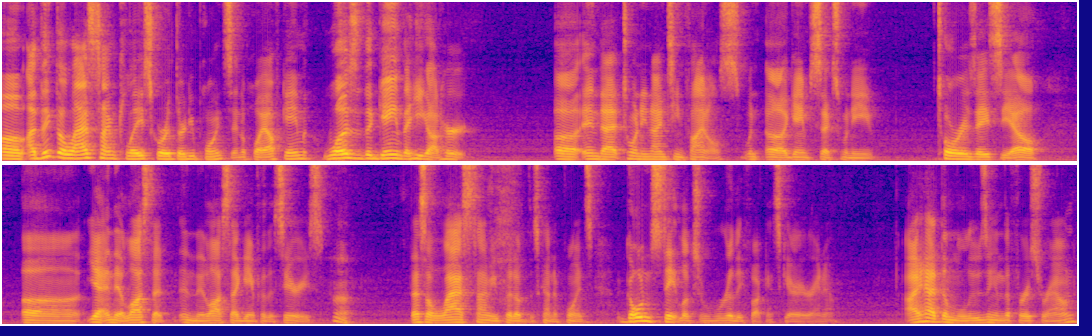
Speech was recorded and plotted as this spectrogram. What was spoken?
Um, I think the last time Klay scored thirty points in a playoff game was the game that he got hurt. Uh, in that 2019 finals, when uh, game six when he tore his ACL. Uh, yeah, and they lost that and they lost that game for the series. Huh. That's the last time you put up this kind of points. Golden State looks really fucking scary right now. I had them losing in the first round,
